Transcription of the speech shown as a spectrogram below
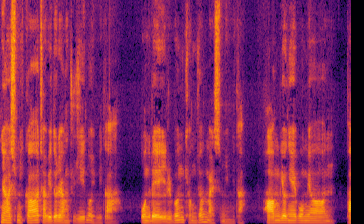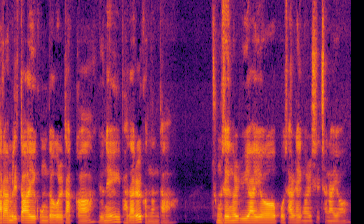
안녕하십니까. 자비도량 주지노입니다. 오늘의 일본 경전 말씀입니다. 화엄경에 보면 바람일다의 공덕을 닦아 윤회의 바다를 건넌다. 중생을 위하여 보살행을 실천하여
